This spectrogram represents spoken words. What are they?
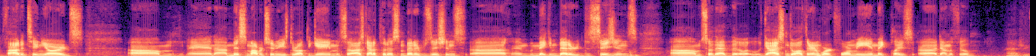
five to ten yards, um, and uh, missed some opportunities throughout the game. And so I just got to put us in better positions uh, and making better decisions um, so that the guys can go out there and work for me and make plays uh, down the field. Patrick,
